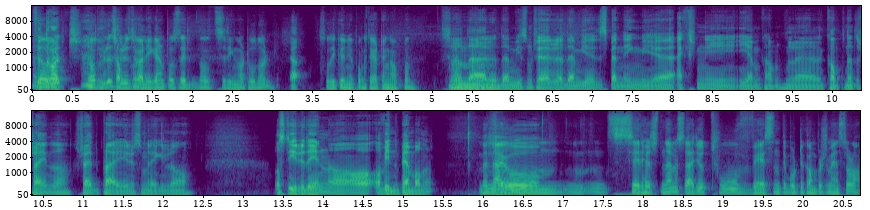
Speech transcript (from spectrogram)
futt, og fart. vi hadde vel skrudd tverrliggeren på da stillingen var 2-0, Ja. så de kunne jo punktert den kampen. Så Men, det, er, det er mye som skjer. Det er mye spenning, mye action i, i hjemmekampen, Kampen etter Skeid. Skeid pleier som regel å, å styre det inn og, og, og vinne på hjemmebane. Men det er jo, ser høsten deres, så er det jo to vesentlige bortekamper som gjenstår. da.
